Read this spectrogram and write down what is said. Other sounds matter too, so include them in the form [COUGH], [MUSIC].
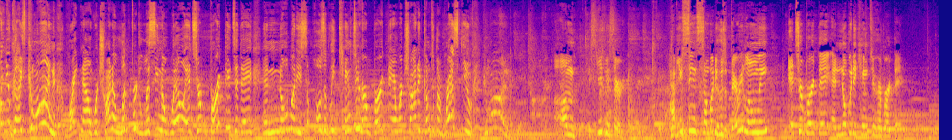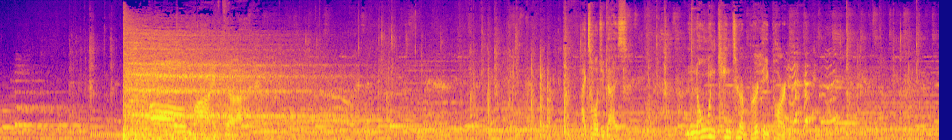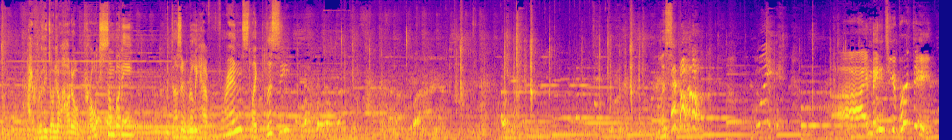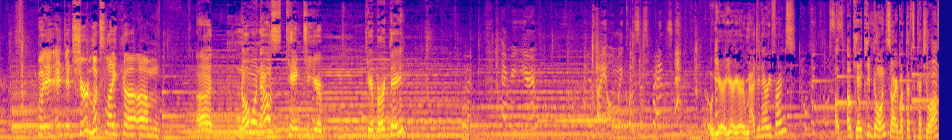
on, you guys, come on! Right now, we're trying to look for Lyssy Noel. It's her birthday today, and nobody supposedly came to her birthday, and we're trying to come to the rescue. Come on. Um, excuse me, sir. Have you seen somebody who's very lonely? It's her birthday, and nobody came to her birthday. Oh my god. Told you guys. No one came to her birthday party. I really don't know how to approach somebody who doesn't really have friends like Lyssy. Listen. [LAUGHS] What? I made it to your birthday, but it, it, it sure looks like uh, um uh no one else came to your your birthday. Every year, I invite all my closest friends. Oh, Your your your imaginary friends? All my closest Oh, okay, keep going. Sorry about that to cut you off.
